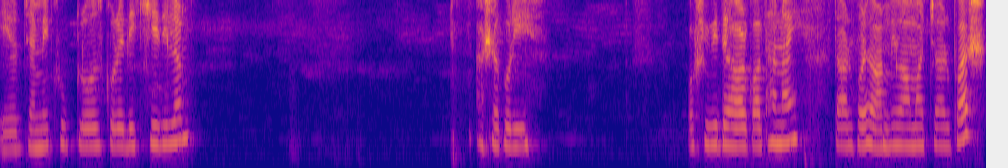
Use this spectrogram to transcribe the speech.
এই হচ্ছে আমি খুব ক্লোজ করে দেখিয়ে দিলাম। আশা করি অসুবিধা হওয়ার কথা নয়। তারপরে আমিও আমার চারপাশ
